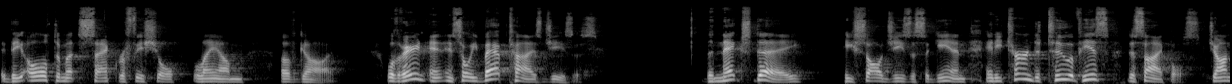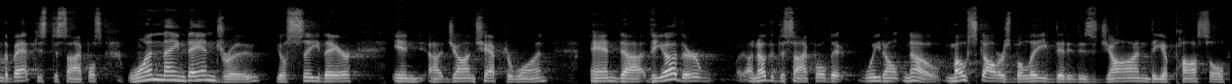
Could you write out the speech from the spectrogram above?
the ultimate sacrificial Lamb of God. Well, the very, and, and so he baptized Jesus. The next day, he saw Jesus again, and he turned to two of his disciples, John the Baptist disciples, one named Andrew, you'll see there in uh, John chapter 1, and uh, the other, another disciple that we don't know. Most scholars believe that it is John the apostle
